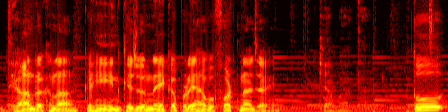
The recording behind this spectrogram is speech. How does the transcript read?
ध्यान रखना कहीं इनके जो नए कपड़े हैं वो फट ना जाएँ। क्या बात है। तो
